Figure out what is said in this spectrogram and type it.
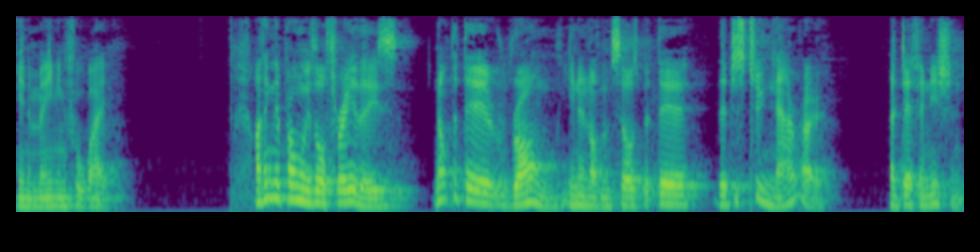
in a meaningful way. I think the problem with all three of these, not that they're wrong in and of themselves, but they're, they're just too narrow a definition.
